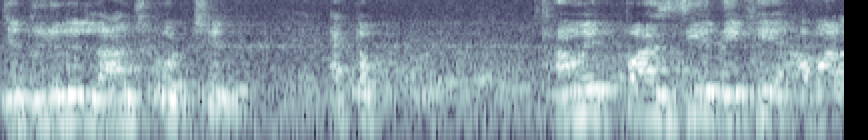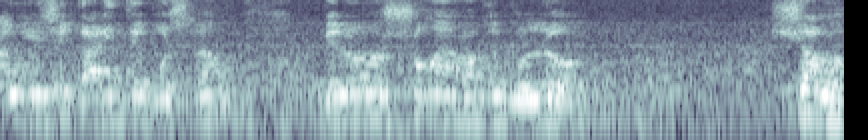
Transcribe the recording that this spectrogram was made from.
যে দুজনে লাঞ্চ করছেন। একটা থামের পাশ দিয়ে দেখে আবার আমি এসে গাড়িতে বসলাম। বেরোনোর সময় আমাকে বলল, চলো,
